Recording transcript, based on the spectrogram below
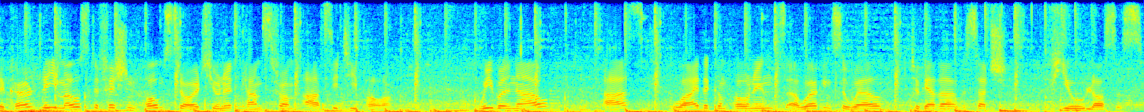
The currently most efficient home storage unit comes from RCT Power. We will now ask why the components are working so well together with such few losses.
